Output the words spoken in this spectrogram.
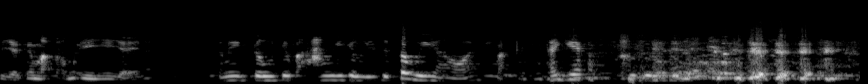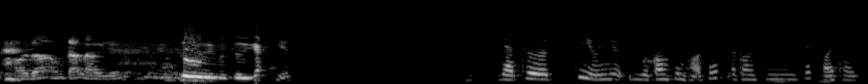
Bây giờ cái mặt ông y như vậy đó. Nên tôi chứ bà ăn với tôi thì tôi hỏi cái mặt. Thấy ghét không? Hồi đó ông trả lời vậy cười mà cười gắt vậy dạ thưa Ví dụ như giờ con xin hỏi phép là con xin phép hỏi thầy.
